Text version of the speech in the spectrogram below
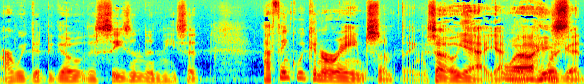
are we good to go this season?" And he said, "I think we can arrange something." So yeah, yeah, Well, we're, he's we're good.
